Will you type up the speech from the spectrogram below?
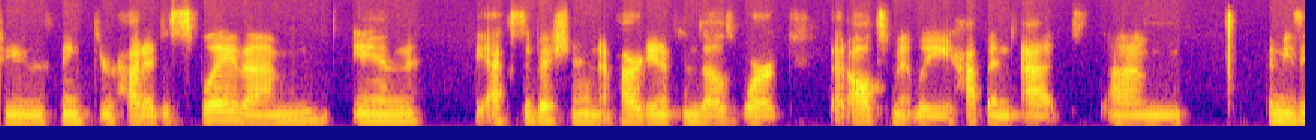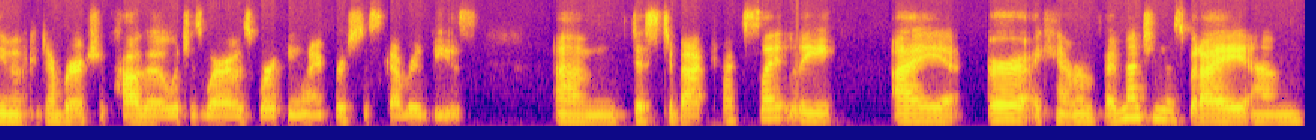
to think through how to display them in the exhibition of howardena pindell's work that ultimately happened at um, the museum of contemporary chicago which is where i was working when i first discovered these um, just to backtrack slightly I, or I can't remember if I mentioned this, but I, um,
